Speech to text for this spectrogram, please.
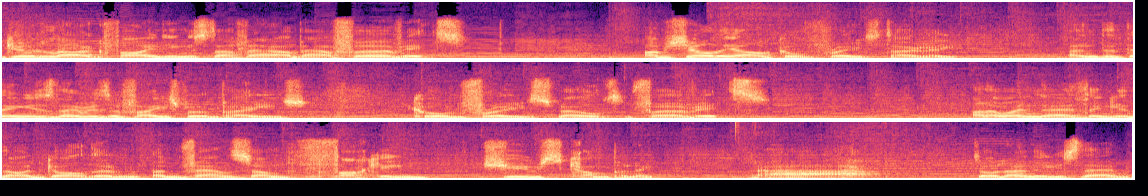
good luck finding stuff out about Fervits. I'm sure they are called Fruits, Tony. And the thing is, there is a Facebook page called Fruits, spelt Fervits. And I went there thinking that I'd got them and found some fucking juice company. Ah. So I don't think it's them.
